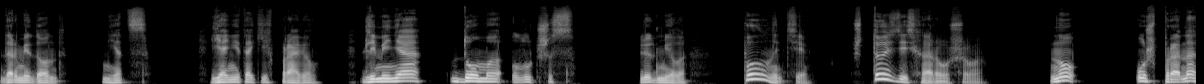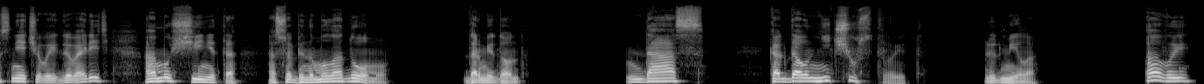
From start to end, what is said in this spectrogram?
Дормидонт. Нет-с. Я не таких правил. Для меня дома лучше-с. Людмила. Полноте. Что здесь хорошего? Ну, уж про нас нечего и говорить, а мужчине-то, особенно молодому. Дормидонт. Да-с, когда он не чувствует. Людмила. А вы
